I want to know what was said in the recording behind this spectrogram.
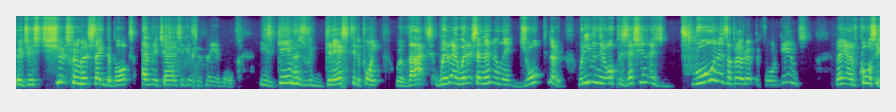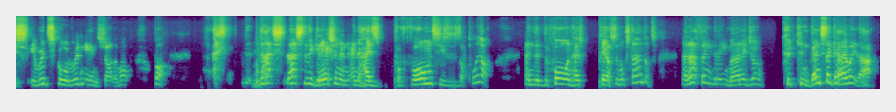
who just shoots from outside the box every chance he gets to play a goal. His game has regressed to the point where that's where, where it's an internet joke now, where even the opposition is trolling us about it before games, right? And of course, he, he would score, wouldn't he, and shut them up. But that's that's the regression in, in his performances as a player, and the, the fall in his personal standards. And I think the right manager could convince a guy like that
